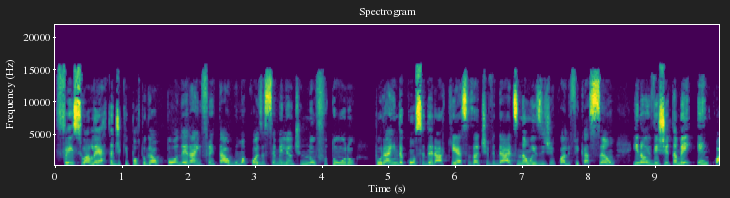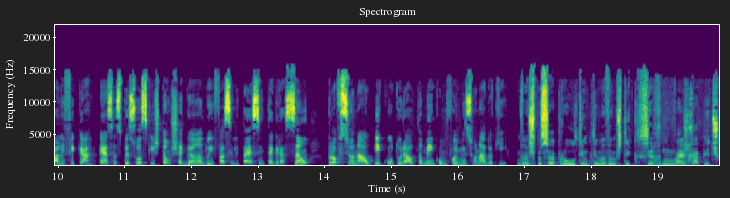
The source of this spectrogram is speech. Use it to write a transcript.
Fez-se o alerta de que Portugal poderá enfrentar alguma coisa semelhante no futuro por ainda considerar que essas atividades não exigem qualificação e não investir também em qualificar essas pessoas que estão chegando, em facilitar essa integração profissional e cultural também, como foi mencionado aqui. Vamos passar para o último tema, vamos ter que ser mais rápidos.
